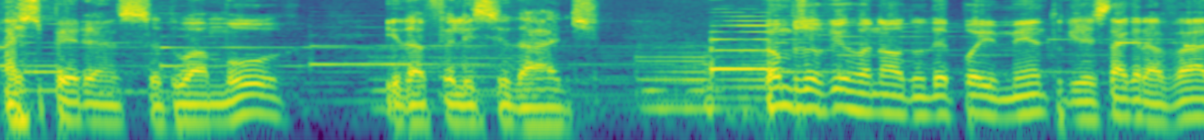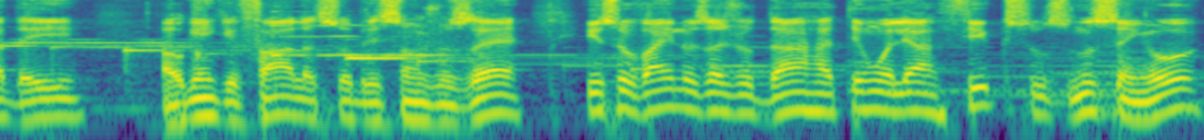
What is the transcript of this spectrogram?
a esperança do amor e da felicidade. Vamos ouvir, Ronaldo, um depoimento que já está gravado aí, alguém que fala sobre São José. Isso vai nos ajudar a ter um olhar fixo no Senhor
